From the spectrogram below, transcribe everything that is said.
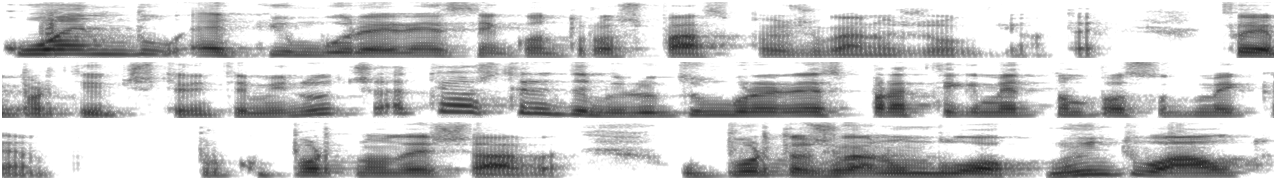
quando é que o Moreirense encontrou espaço para jogar no jogo de ontem? Foi a partir dos 30 minutos. Até aos 30 minutos o Moreirense praticamente não passou do meio campo. Porque o Porto não deixava. O Porto a jogar num bloco muito alto,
